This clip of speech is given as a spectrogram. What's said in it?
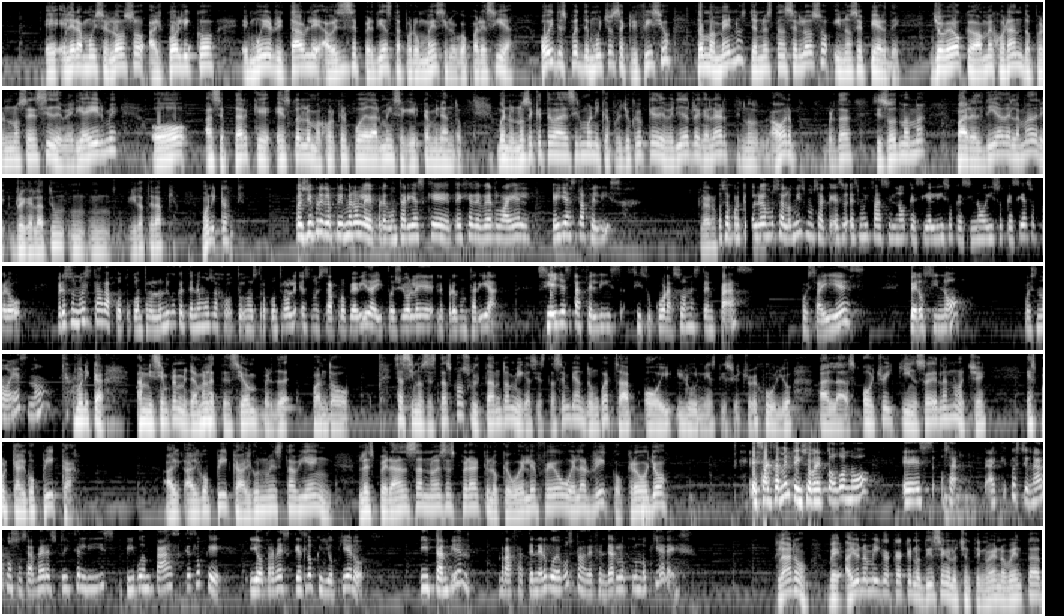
eh, él era muy celoso, alcohólico, muy irritable, a veces se perdía hasta por un mes y luego aparecía. Hoy, después de mucho sacrificio, toma menos, ya no es tan celoso y no se pierde. Yo veo que va mejorando, pero no sé si debería irme o aceptar que esto es lo mejor que él puede darme y seguir caminando. Bueno, no sé qué te va a decir Mónica, pero yo creo que deberías regalarte, no, ahora, ¿verdad? Si sos mamá, para el Día de la Madre, regálate un, ir a terapia. Mónica. Pues yo lo primero le preguntaría es que deje de verlo a él. ¿Ella está feliz? Claro. O sea, porque volvemos a lo mismo, o sea, que es, es muy fácil, ¿no? Que si él hizo, que si no hizo, que si eso, pero, pero eso no está bajo tu control. Lo único que tenemos bajo nuestro control es nuestra propia vida. Y pues yo le, le preguntaría, si ella está feliz, si su corazón está en paz, pues ahí es. Pero si no, pues no es, ¿no? Mónica, a mí siempre me llama la atención, ¿verdad? Cuando o sea, si nos estás consultando, amiga, si estás enviando un WhatsApp hoy, lunes 18 de julio, a las 8 y 15 de la noche, es porque algo pica. Algo pica, algo no está bien. La esperanza no es esperar que lo que huele feo huela rico, creo yo. Exactamente, y sobre todo, ¿no? Es, o sea, hay que cuestionarnos, o sea, a ver, estoy feliz, vivo en paz, ¿qué es lo que, y otra vez, qué es lo que yo quiero? Y también Rafa, tener huevos para defender lo que uno quiere. Claro, ve, hay una amiga acá que nos dice en el 8990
